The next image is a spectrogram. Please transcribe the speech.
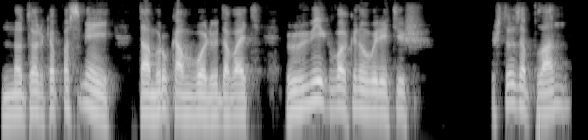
Но только посмей там рукам волю давать, вмиг в окно вылетишь. Что за план?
